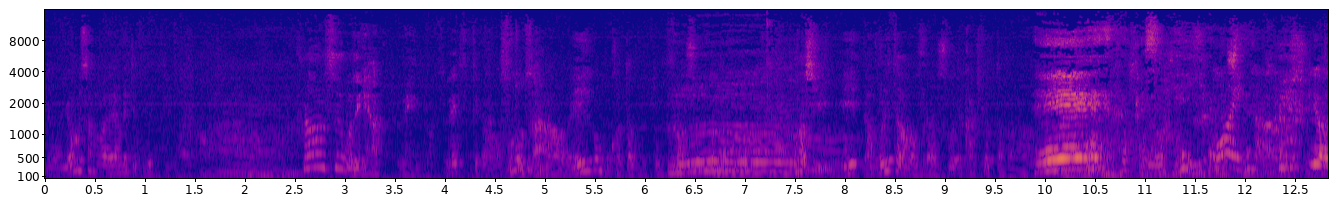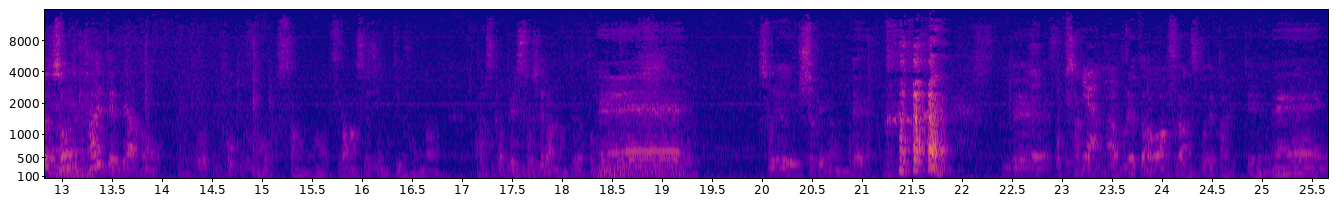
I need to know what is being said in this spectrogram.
でも嫁さんが辞めてくれって言う。からフランス語もできはんねんのですねってかその時な英語も片言フランス語も片言ただしえラブレターはフランス語で書きよったから。へえなんかすげえいいすごいな。いやその時書いてねあの僕の奥さんはフランス人っていう本が確かベストセラーになってたと思うんで。へそれを一生懸命読んで で奥さんにラブレターはフランス語で書いてえ。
